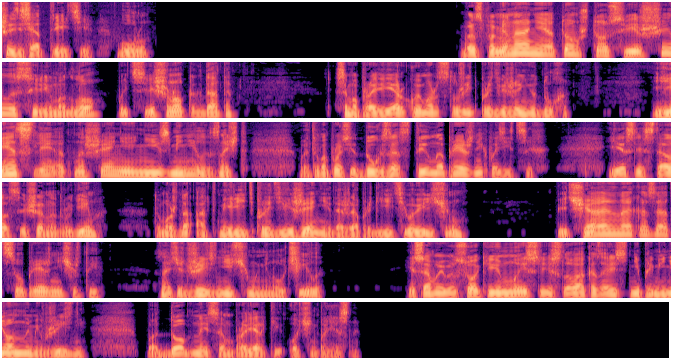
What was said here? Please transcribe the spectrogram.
63. Гуру. Воспоминание о том, что свершилось или могло быть совершено когда-то, самопроверку может служить продвижению духа. Если отношение не изменилось, значит, в этом вопросе дух застыл на прежних позициях. Если стало совершенно другим, то можно отмерить продвижение и даже определить его величину. Печально оказаться у прежней черты, значит, жизнь ничему не научила, и самые высокие мысли и слова оказались непримененными в жизни, подобные самопроверки очень полезны.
